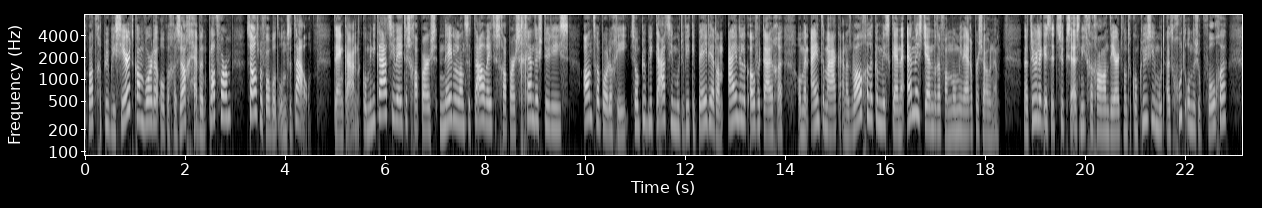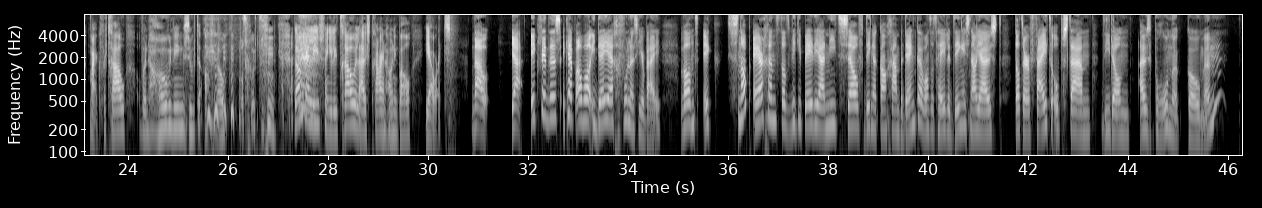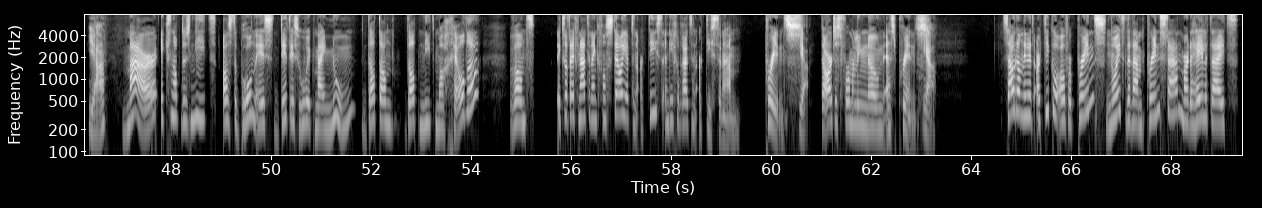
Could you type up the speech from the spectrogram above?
wat gepubliceerd kan worden op een gezaghebbend platform, zoals bijvoorbeeld Onze Taal. Denk aan communicatiewetenschappers, Nederlandse taalwetenschappers, genderstudies, antropologie. Zo'n publicatie moet Wikipedia dan eindelijk overtuigen om een eind te maken aan het walgelijke miskennen en misgenderen van non-binaire personen. Natuurlijk is dit succes niet gegarandeerd, want de conclusie moet uit goed onderzoek volgen. Maar ik vertrouw op een honingzoete afloop. Wat goed. Dank en liefst van jullie trouwe luisteraar en honingbal, Jouwert. Nou, ja, ik vind dus, ik heb allemaal ideeën en gevoelens hierbij. Want ik snap ergens dat Wikipedia niet zelf dingen kan gaan bedenken. Want het hele ding is nou juist dat er feiten op staan die dan uit bronnen komen. Ja, Maar ik snap dus niet als de bron is: dit is hoe ik mij noem, dat dan dat niet mag gelden. Want ik zat even na te denken: van stel je hebt een artiest en die gebruikt een artiestennaam. Prince. Ja. The artist formerly known as Prince. ja. Zou dan in het artikel over Prince nooit de naam Prince staan, maar de hele tijd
